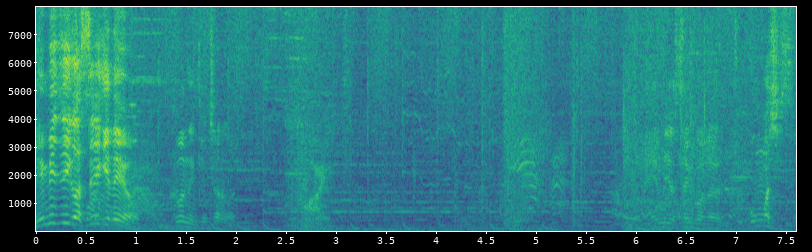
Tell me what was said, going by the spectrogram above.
데미지가 세긴 해요. 그거는 괜찮은 것 같아. 데미지 센 거는 좀 뽕맛이 있어.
